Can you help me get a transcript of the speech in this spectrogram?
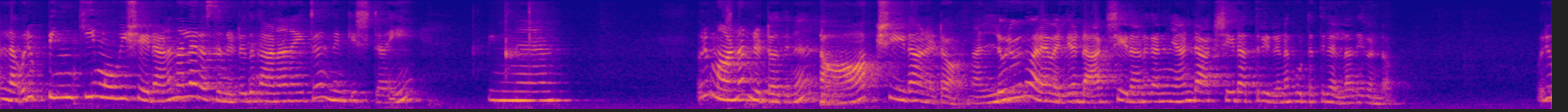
അല്ല ഒരു പിങ്കി മൂവി ഷെയ്ഡാണ് നല്ല രസമുണ്ട് കേട്ടോ ഇത് കാണാനായിട്ട്. ഇതെനിക്ക് ഇഷ്ടമായി പിന്നെ ഒരു മണുണ്ട് കേട്ടോ അതിന്. ഡാർക്ക് ഷെയ്ഡാണ് കേട്ടോ. നല്ലൊരു എന്ന് പറയാൻ വലിയ ഡാർക്ക് ഷെയ്ഡാണ് കാരണം ഞാൻ ഡാർക്ക് ഷെയ്ഡ് അത്ര ഇടണ കൂട്ടത്തിലല്ലാതെ കണ്ടോ. ഒരു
